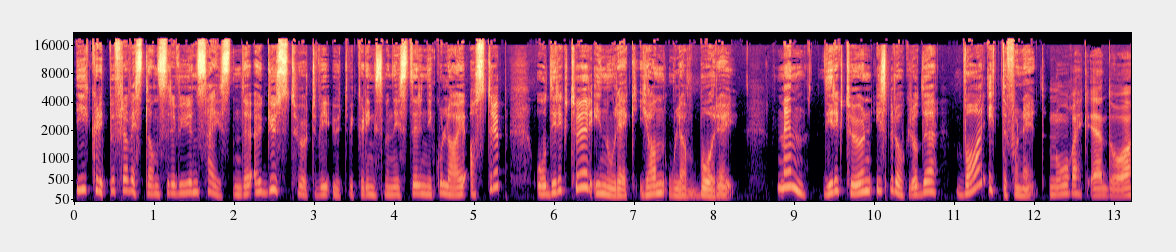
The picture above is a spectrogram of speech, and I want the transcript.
I klippet fra Vestlandsrevyen 16.8 hørte vi utviklingsminister Nikolai Astrup og direktør i Norec Jan Olav Bårøy. Men direktøren i Språkrådet var ikke fornøyd. Norec er da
